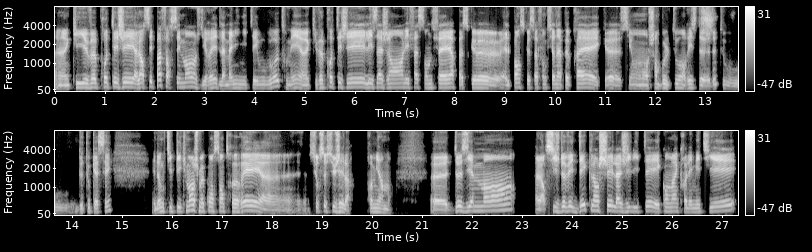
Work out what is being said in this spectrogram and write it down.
Euh, qui veut protéger, alors c'est pas forcément, je dirais, de la malignité ou autre, mais euh, qui veut protéger les agents, les façons de faire, parce que elle pense que ça fonctionne à peu près et que si on chamboule tout, on risque de tout de tout casser. Et donc typiquement, je me concentrerai sur ce sujet-là, premièrement. deuxièmement, alors si je devais déclencher l'agilité et convaincre les métiers,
